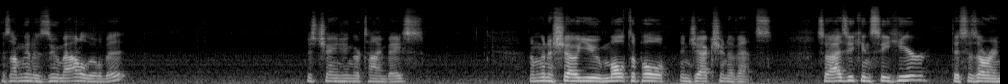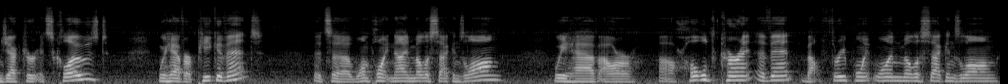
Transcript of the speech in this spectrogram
is I'm going to zoom out a little bit, just changing our time base. I'm going to show you multiple injection events. So as you can see here, this is our injector. It's closed. We have our peak event. It's uh, 1.9 milliseconds long. We have our uh, hold current event, about 3.1 milliseconds long.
